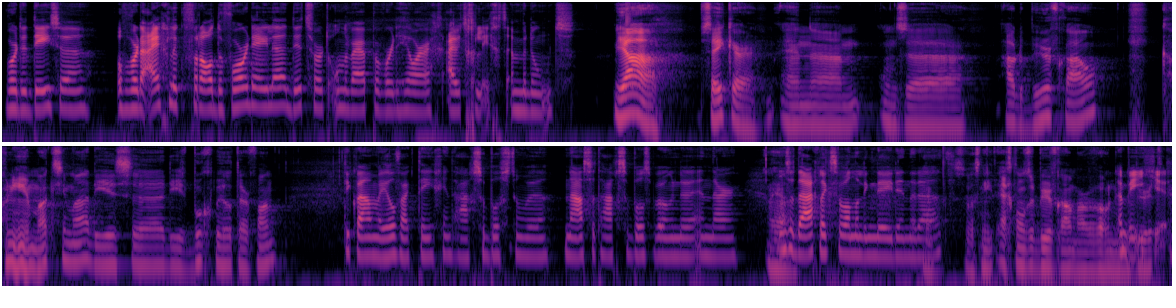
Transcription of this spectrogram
worden deze, of worden eigenlijk vooral de voordelen, dit soort onderwerpen, worden heel erg uitgelicht en benoemd. Ja, zeker. En ehm, onze oude buurvrouw, koningin Maxima, die is, uh, die is boegbeeld daarvan. Die kwamen we heel vaak tegen in het Haagse Bos toen we naast het Haagse Bos woonden en daar onze dagelijkse wandeling deden, inderdaad. Ja, ze was niet echt onze buurvrouw, maar we woonden in de buurt. Een beetje.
